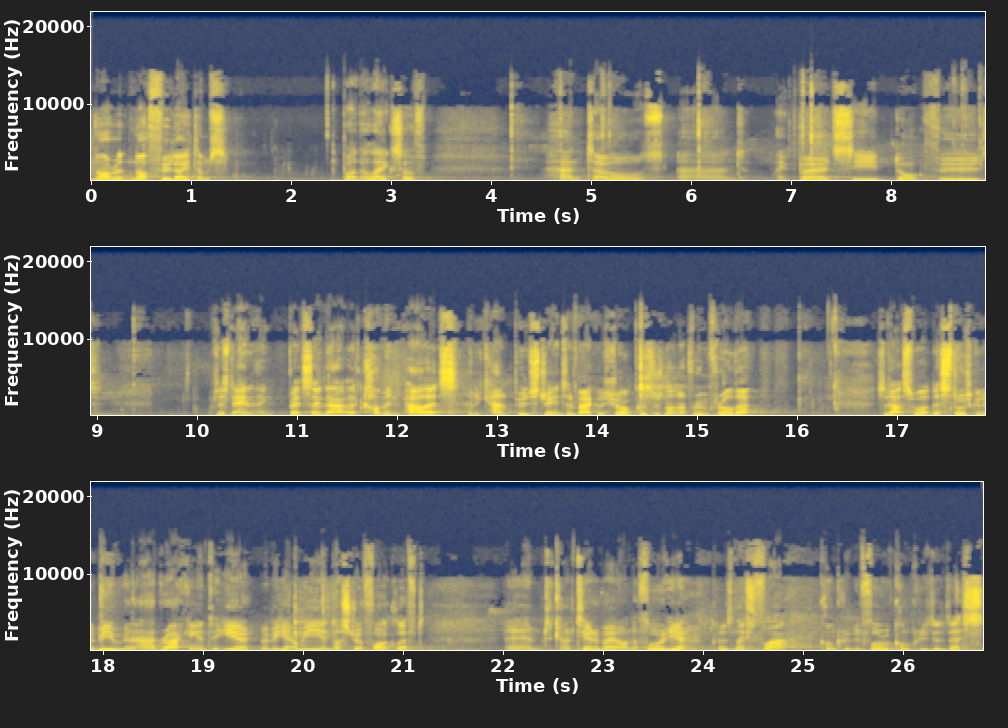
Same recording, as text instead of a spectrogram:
not not food items, but the likes of hand towels and like bird seed, dog food, just anything, bits like that that come in pallets and we can't put straight into the back of the shop because there's not enough room for all that. So that's what this store's going to be. We're going to add racking into here, maybe get a wee industrial forklift um, to kind of tear about on the floor here because it's nice flat concreted floor. We concreted this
